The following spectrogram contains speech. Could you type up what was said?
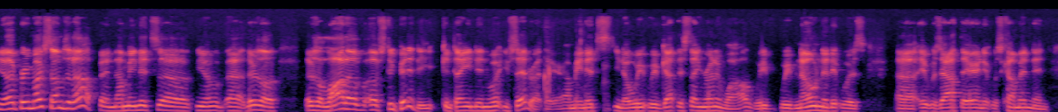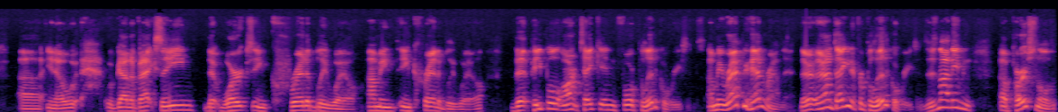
you know that pretty much sums it up. And I mean it's uh you know uh, there's a there's a lot of, of stupidity contained in what you said right there. I mean it's you know we we've got this thing running wild. We've we've known that it was uh, it was out there and it was coming and uh, you know, we've got a vaccine that works incredibly well. I mean, incredibly well. That people aren't taking for political reasons. I mean, wrap your head around that. They're, they're not taking it for political reasons. It's not even a personal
